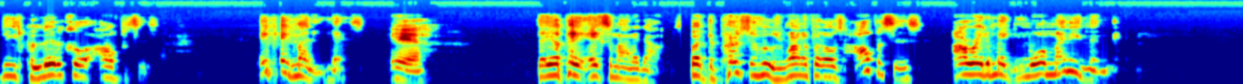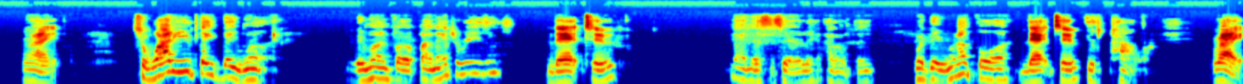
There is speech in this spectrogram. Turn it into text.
these political offices, they pay money, yes, Yeah. they'll pay X amount of dollars, but the person who's running for those offices already make more money than that. Right. So why do you think they run? They run for financial reasons? That too. Not necessarily. I don't think. What they run for That too. is power. Right.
